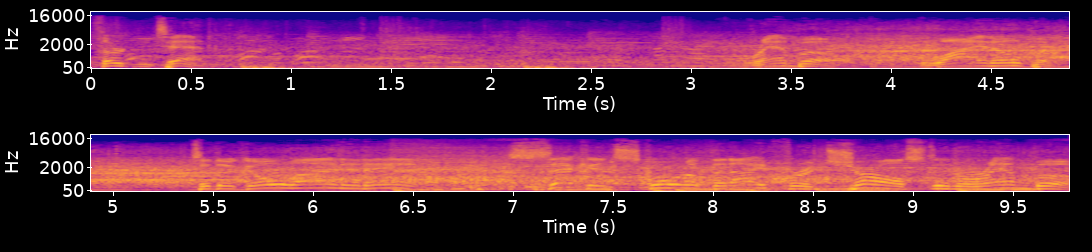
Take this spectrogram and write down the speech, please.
Third and 10. Rambo wide open to the goal line and in. Second score of the night for Charleston Rambo.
